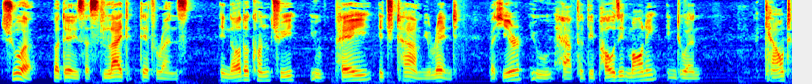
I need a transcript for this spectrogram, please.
Sure, but there is a slight difference. In other country, you pay each time you rent, but here you have to deposit money into an account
